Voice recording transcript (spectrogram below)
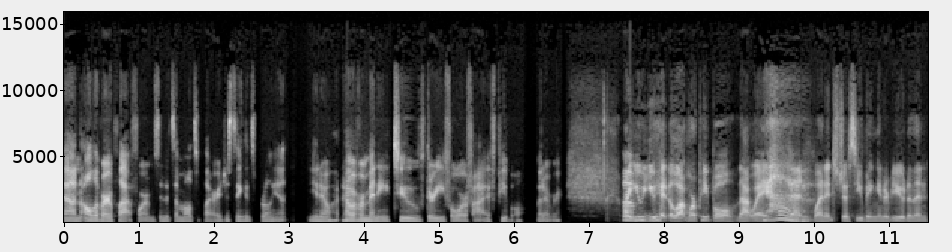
on all of our platforms, and it's a multiplier. I just think it's brilliant. You know, however many two, three, four, five people, whatever. Right, um, you you hit a lot more people that way yeah. than when it's just you being interviewed and then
